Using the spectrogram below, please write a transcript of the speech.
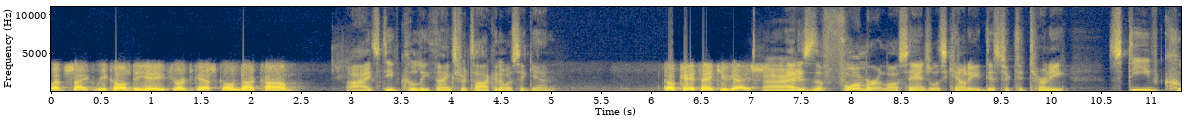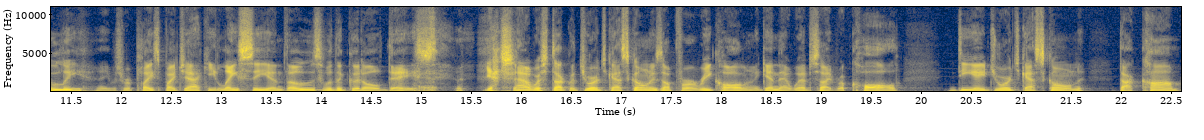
website recalldageorgegascon dot com. All right, Steve Cooley, thanks for talking to us again. Okay, thank you guys. All right. That is the former Los Angeles County District Attorney Steve Cooley. He was replaced by Jackie Lacey, and those were the good old days. yes. Now we're stuck with George Gascon, who's up for a recall. And again, that website, recall, dageorgegascon.com.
